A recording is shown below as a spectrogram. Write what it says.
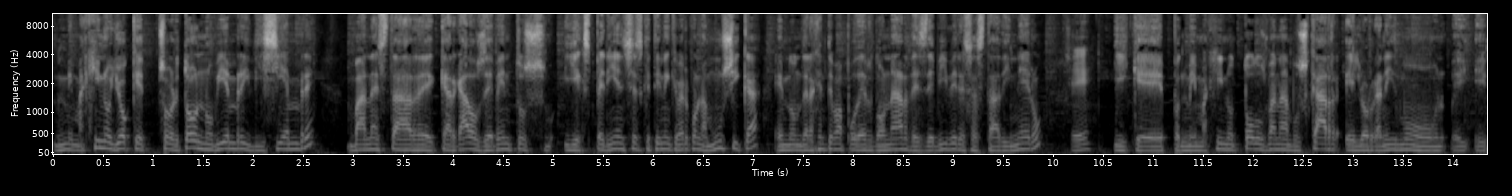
me imagino yo que sobre todo noviembre y diciembre van a estar eh, cargados de eventos y experiencias que tienen que ver con la música, en donde la gente va a poder donar desde víveres hasta dinero Sí. y que pues me imagino todos van a buscar el organismo eh, eh,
